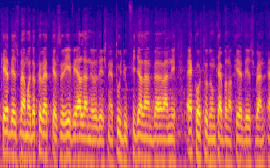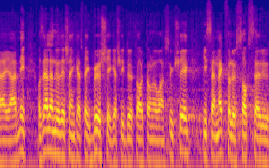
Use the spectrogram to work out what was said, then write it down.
kérdésben majd a következő évi ellenőrzésnél tudjuk figyelembe venni, ekkor tudunk ebben a kérdésben eljárni. Az ellenőrzéseinkhez pedig bőséges időtartamra van szükség, hiszen megfelelő szakszerű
